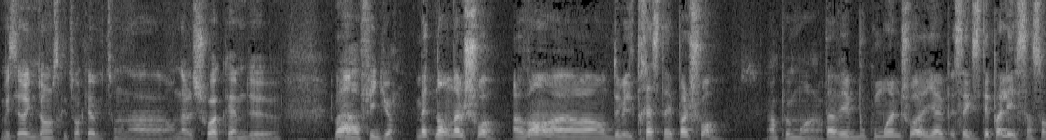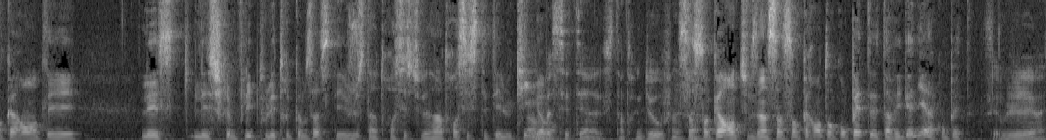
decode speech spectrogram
Oui, c'est vrai que dans le street workout, on a, on a le choix quand même de, Bah, en figure. Maintenant, on a le choix. Avant, euh, en 2013, t'avais pas le choix. Un peu moins. T'avais beaucoup moins de choix. Il y avait- ça n'existait pas les 540, les, les, les shrimp flips, tous les trucs comme ça. C'était juste un 3-6. Tu faisais un 3-6, t'étais le king Ah, bah, c'était un, un truc de ouf. hein, ça. 540, tu faisais un 540 en compète, t'avais gagné la compète. C'est obligé, ouais.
